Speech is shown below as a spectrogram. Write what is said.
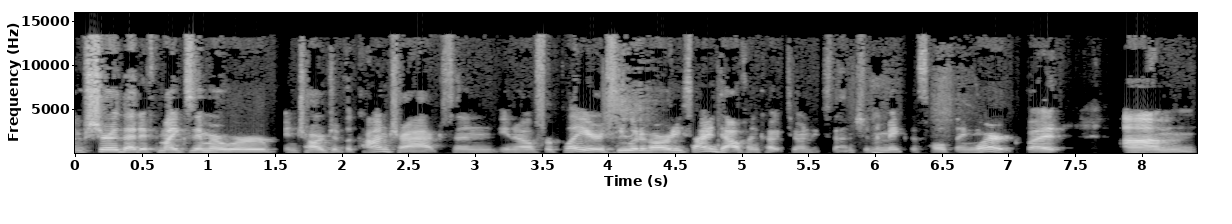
I'm sure that if Mike Zimmer were in charge of the contracts and, you know, for players, he would have already signed Dalvin Cook to an extension to make this whole thing work. But um,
